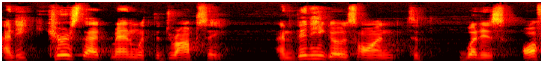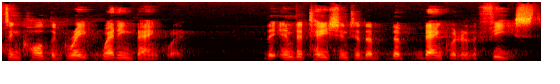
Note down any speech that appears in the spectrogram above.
And he cures that man with the dropsy. And then he goes on to what is often called the great wedding banquet, the invitation to the, the banquet or the feast.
